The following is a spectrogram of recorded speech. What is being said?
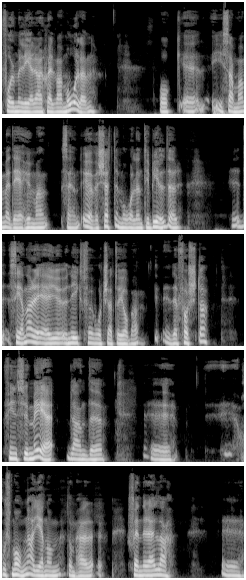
formulerar själva målen och eh, i samband med det hur man sen översätter målen till bilder. Eh, Senare är ju unikt för vårt sätt att jobba. Det första finns ju med bland eh, eh, hos många genom de här generella eh,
